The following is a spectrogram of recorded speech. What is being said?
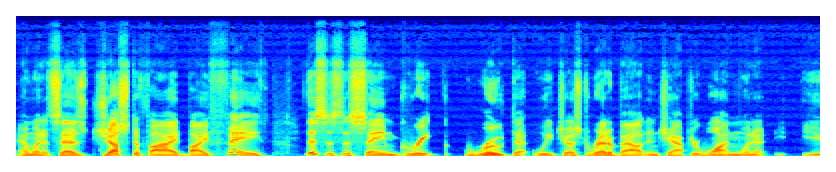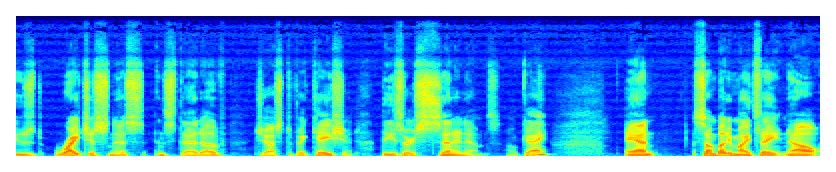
And when it says justified by faith, this is the same Greek root that we just read about in chapter 1 when it used righteousness instead of justification. These are synonyms, okay? And somebody might say, now,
